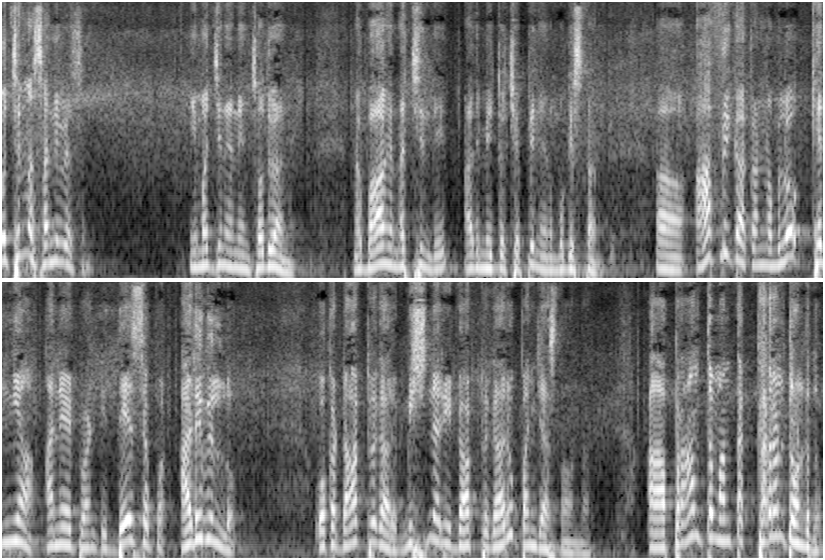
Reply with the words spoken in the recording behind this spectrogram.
ఓ చిన్న సన్నివేశం. ఈ మధ్యన నేను చదివాను. నాకు బాగా నచ్చింది. అది మీతో చెప్పి నేను ముగిస్తాను. ఆఫ్రికా ఖండంలో కెన్యా అనేటువంటి దేశపు అడవిల్లో ఒక డాక్టర్ గారు మిషనరీ డాక్టర్ గారు పనిచేస్తూ ఉన్నారు. ఆ ప్రాంతం అంతా కరెంట్ ఉండదు.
